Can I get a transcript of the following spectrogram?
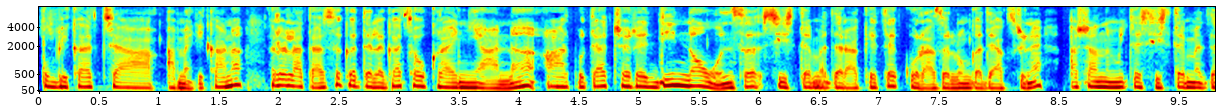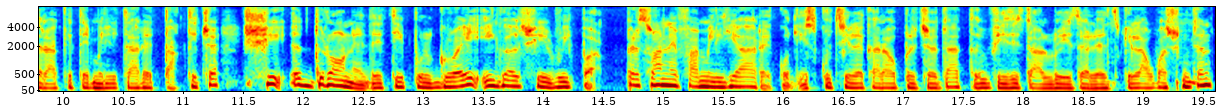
publicația americană, relatează că delegația ucrainiană ar putea cere din nou însă sisteme de rachete cu rază lungă de acțiune, așa numite sisteme de rachete militare tactice și drone de tipul Grey Eagle și Reaper persoane familiare cu discuțiile care au precedat vizita lui Zelensky la Washington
